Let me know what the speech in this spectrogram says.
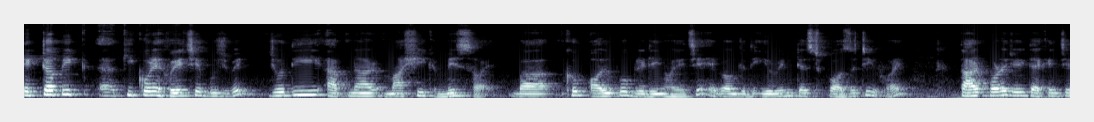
একটপিক কি করে হয়েছে বুঝবেন যদি আপনার মাসিক মিস হয় বা খুব অল্প ব্লিডিং হয়েছে এবং যদি ইউরিন টেস্ট পজিটিভ হয়, তারপরে যদি দেখেন যে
